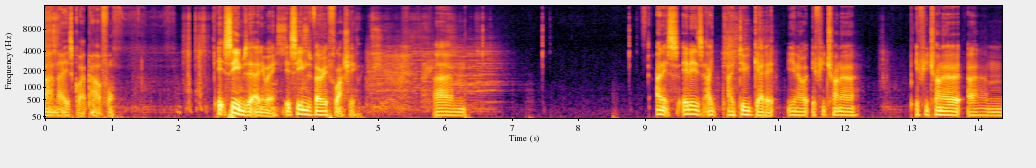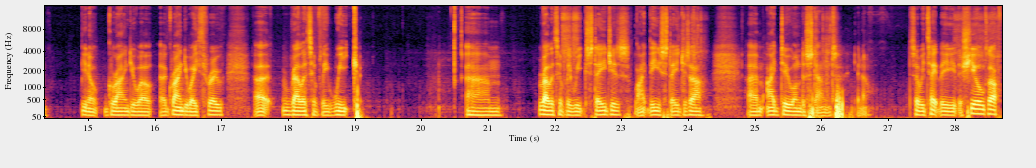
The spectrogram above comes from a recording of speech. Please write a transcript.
Man, that is quite powerful. It seems it anyway. It seems very flashy. Um, and it's it is I I do get it. You know, if you're trying to if you're trying to um, you know grind your way, uh, grind your way through uh, relatively weak um, relatively weak stages like these stages are, um, I do understand. You know, so we take the the shields off,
